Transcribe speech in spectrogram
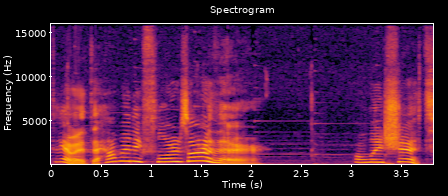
Damn it! How many floors are there? Holy shit!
